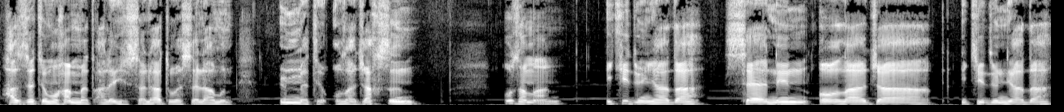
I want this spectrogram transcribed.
Hazreti Muhammed aleyhissalatu vesselamın ümmeti olacaksın. O zaman iki dünyada senin olacak. İki dünyada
